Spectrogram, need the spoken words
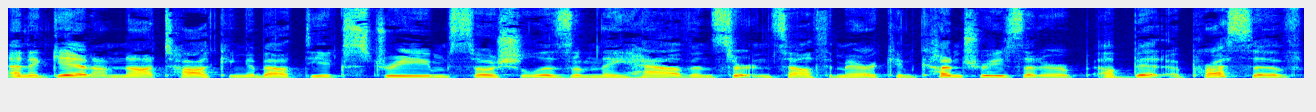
And again, I'm not talking about the extreme socialism they have in certain South American countries that are a bit oppressive,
